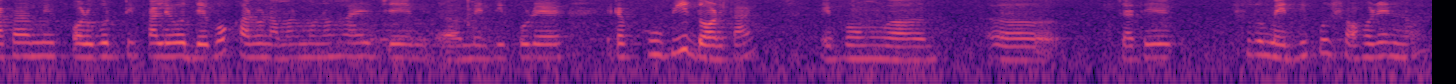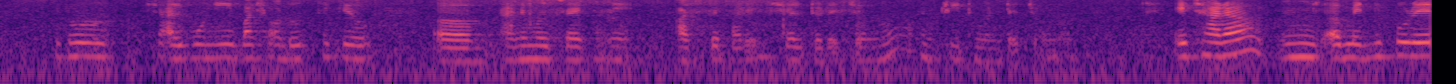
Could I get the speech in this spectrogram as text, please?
টাকা আমি পরবর্তীকালেও দেব, কারণ আমার মনে হয় যে মেদিনীপুরে এটা খুবই দরকার। এবং যাতে শুধু মেদিনীপুর শহরের নয় ধরুন শালবনি বা সদর থেকেও অ্যানিমালসরা এখানে আসতে পারে শেল্টারের জন্য ট্রিটমেন্টের জন্য। এছাড়া উম, আহ, মেদিনীপুরে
